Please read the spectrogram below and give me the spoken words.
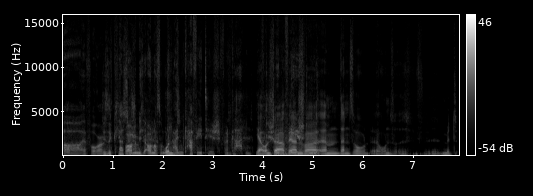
Oh, hervorragend. diese Ich brauche klassischen. nämlich auch noch so einen Und- kleinen Kaffeetisch für den Garten. Ja, und da werden wir ähm, dann so äh, unsere, mit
